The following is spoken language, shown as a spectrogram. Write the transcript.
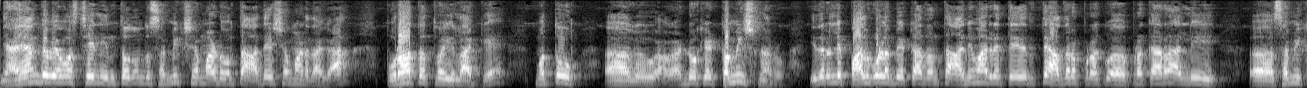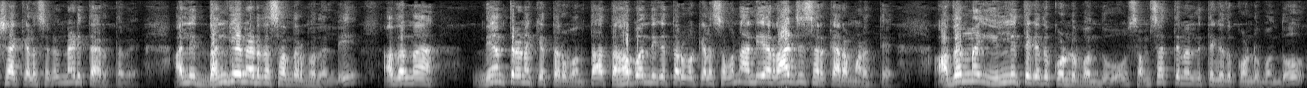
ನ್ಯಾಯಾಂಗ ವ್ಯವಸ್ಥೆಯಲ್ಲಿ ಇಂಥದ್ದೊಂದು ಸಮೀಕ್ಷೆ ಮಾಡುವಂಥ ಆದೇಶ ಮಾಡಿದಾಗ ಪುರಾತತ್ವ ಇಲಾಖೆ ಮತ್ತು ಅಡ್ವೊಕೇಟ್ ಕಮಿಷನರು ಇದರಲ್ಲಿ ಪಾಲ್ಗೊಳ್ಳಬೇಕಾದಂಥ ಅನಿವಾರ್ಯತೆ ಇರುತ್ತೆ. ಅದರ ಪ್ರಕ, ಪ್ರಕಾರ ಅಲ್ಲಿ ಸಮೀಕ್ಷಾ ಕೆಲಸಗಳು ನಡೀತಾ ಇರ್ತವೆ. ಅಲ್ಲಿ ದಂಗೆ ನಡೆದ ಸಂದರ್ಭದಲ್ಲಿ ಅದನ್ನು ನಿಯಂತ್ರಣಕ್ಕೆ ತರುವಂಥ ತಹಬಂದಿಗೆ ತರುವ ಕೆಲಸವನ್ನು ಅಲ್ಲಿಯ ರಾಜ್ಯ ಸರ್ಕಾರ ಮಾಡುತ್ತೆ. ಅದನ್ನು ಇಲ್ಲಿ ತೆಗೆದುಕೊಂಡು ಬಂದು, ಸಂಸತ್ತಿನಲ್ಲಿ ತೆಗೆದುಕೊಂಡು ಬಂದು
